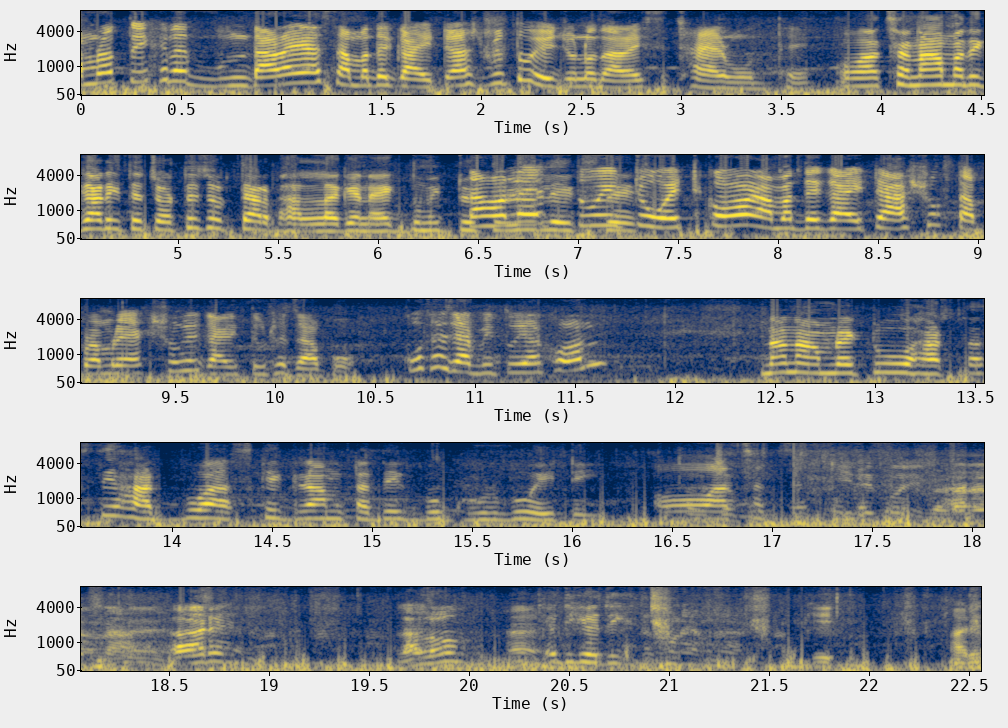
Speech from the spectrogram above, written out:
আমরা তো এখানে দাঁড়ায় আছি আমাদের গাড়িটা আসবে তো এই জন্য দাঁড়াইছি ছায়ার মধ্যে। ও আচ্ছা না আমাদের গাড়িতে চড়তে চড়তে আর ভালো লাগে না একদম একটু তাহলে তুই একটু ওয়েট কর আমাদের গাড়িটা আসুক তারপর আমরা একসঙ্গে গাড়িতে উঠে যাব। কোথায় যাবি তুই এখন? না না আমরা একটু হাঁটতাছি হাঁটবো আজকে গ্রামটা দেখব ঘুরবো এটাই। ও আচ্ছা আচ্ছা। আরে লালো এদিকে এদিকে তো শোনে আমরা। কি? আরে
